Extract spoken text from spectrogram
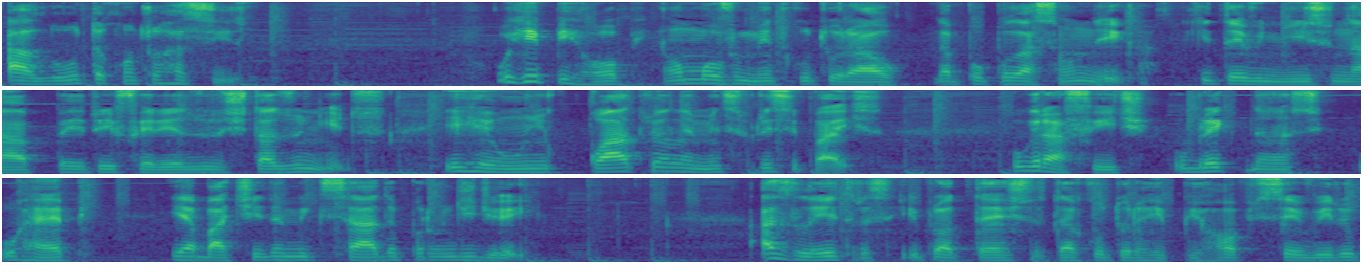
A luta contra o racismo. O hip hop é um movimento cultural da população negra que teve início na periferia dos Estados Unidos e reúne quatro elementos principais: o grafite, o breakdance, o rap e a batida mixada por um DJ. As letras e protestos da cultura hip hop serviram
